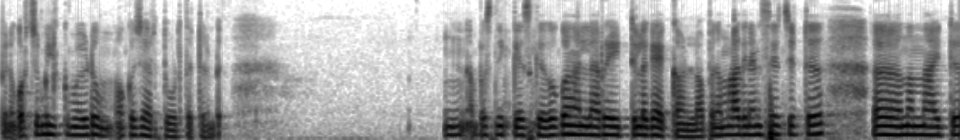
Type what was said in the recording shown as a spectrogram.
പിന്നെ കുറച്ച് മിൽക്ക് മെയ്ഡും ഒക്കെ ചേർത്ത് കൊടുത്തിട്ടുണ്ട്. അപ്പോൾ സ്നിക്കേഴ്സ് കേക്കൊക്കെ നല്ല റേറ്റുള്ള കേക്കാണല്ലോ അപ്പോൾ നമ്മൾ അതിനനുസരിച്ചിട്ട് നന്നായിട്ട്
